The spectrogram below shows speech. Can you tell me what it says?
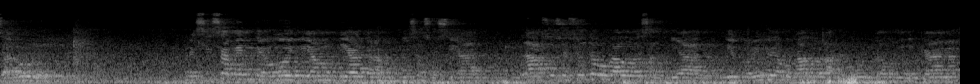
Saludos. Precisamente hoy, Día Mundial de la Justicia Social, la Asociación de Abogados de Santiago y el Colegio de Abogados de la República Dominicana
